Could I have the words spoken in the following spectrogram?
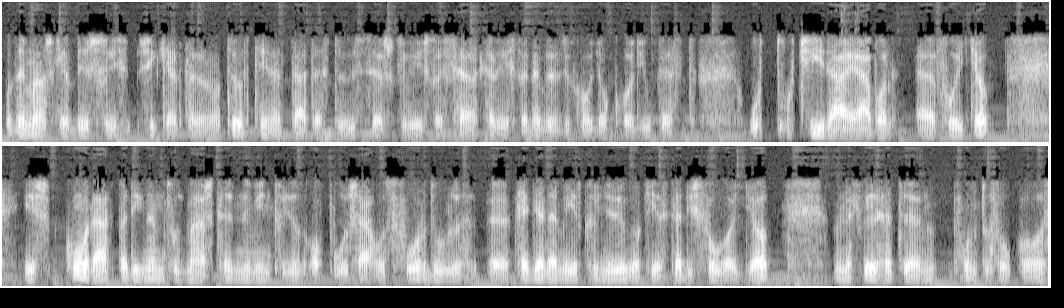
Az egy más kérdés, hogy sikertelen a történet, tehát ezt összeesküvést vagy felkelést, nevezzük, ahogy akarjuk, ezt Otto csírájában elfolytja, és Konrád pedig nem tud más tenni, mint hogy az apósához fordul, kegyelemért könyörög, aki ezt el is fogadja, aminek vélhetően fontos oka az,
